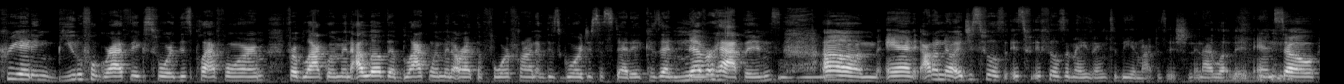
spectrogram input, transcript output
creating beautiful graphics for this platform for black women. I love that black women are at the forefront of this gorgeous aesthetic because that never happens. Um, and I don't know, it just feels, it's, it feels amazing to be in my position and I love it. And so,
